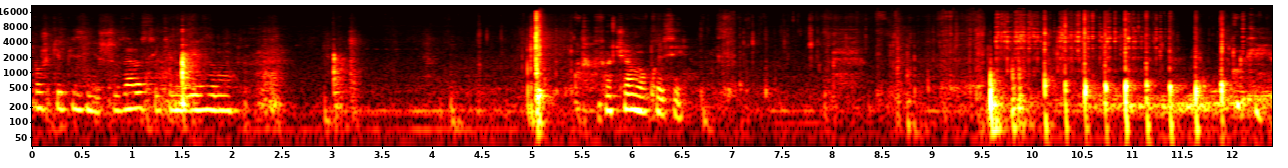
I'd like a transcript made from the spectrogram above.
Трошки пізніше. Зараз тільки нарізаємо фачамо козі. Окей.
